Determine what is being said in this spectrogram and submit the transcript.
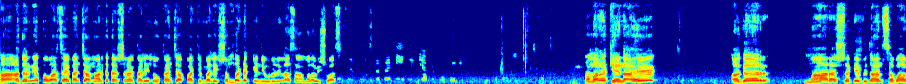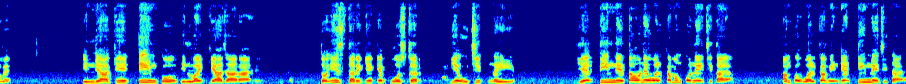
हा आदरणीय पवार साहेबांच्या मार्गदर्शनाखाली लोकांच्या पाठिंब्याला शंभर टक्के विश्वास हमारा कहना है, अगर महाराष्ट्र के विधानसभा में इंडिया की टीम को इनवाइट किया जा रहा है तो इस तरीके के पोस्टर ये उचित नहीं है। ये तीन नेताओं ने वर्ल्ड कप हमको नहीं जिताया। हमको वर्ल्ड कप इंडियन टीम ने जिताया।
